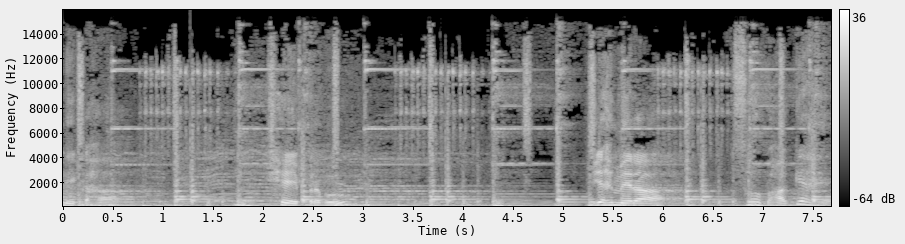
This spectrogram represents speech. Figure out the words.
ने कहा, हे प्रभु, यह मेरा सौभाग्य है।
